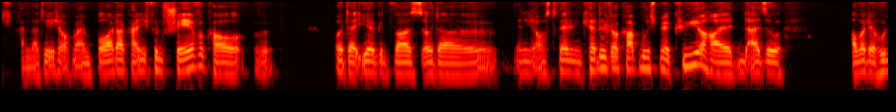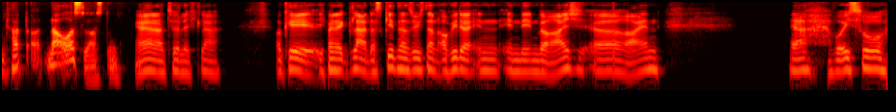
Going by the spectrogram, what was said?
ich kann natürlich auch meinem Border kann ich fünf Schäfe kaufen oder irgendwas. Oder wenn ich Australien Kettle Dog habe, muss ich mir Kühe halten. Also, aber der Hund hat eine Auslastung. Ja, natürlich, klar. Okay, ich meine, klar, das geht natürlich dann auch wieder in, in den Bereich äh, rein. Ja, wo ich so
